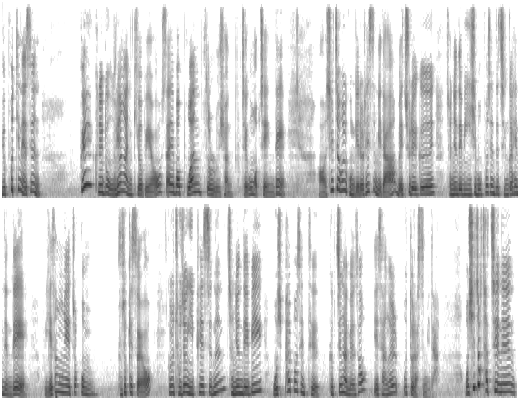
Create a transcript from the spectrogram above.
이 포티넷은 꽤 그래도 우량한 기업이에요. 사이버 보안 솔루션 제공업체인데 어, 실적을 공개를 했습니다. 매출액은 전년 대비 25% 증가했는데 예상에 조금 부족했어요. 그리고 조정 EPS는 전년 대비 58% 급증하면서 예상을 웃돌았습니다. 뭐 실적 자체는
